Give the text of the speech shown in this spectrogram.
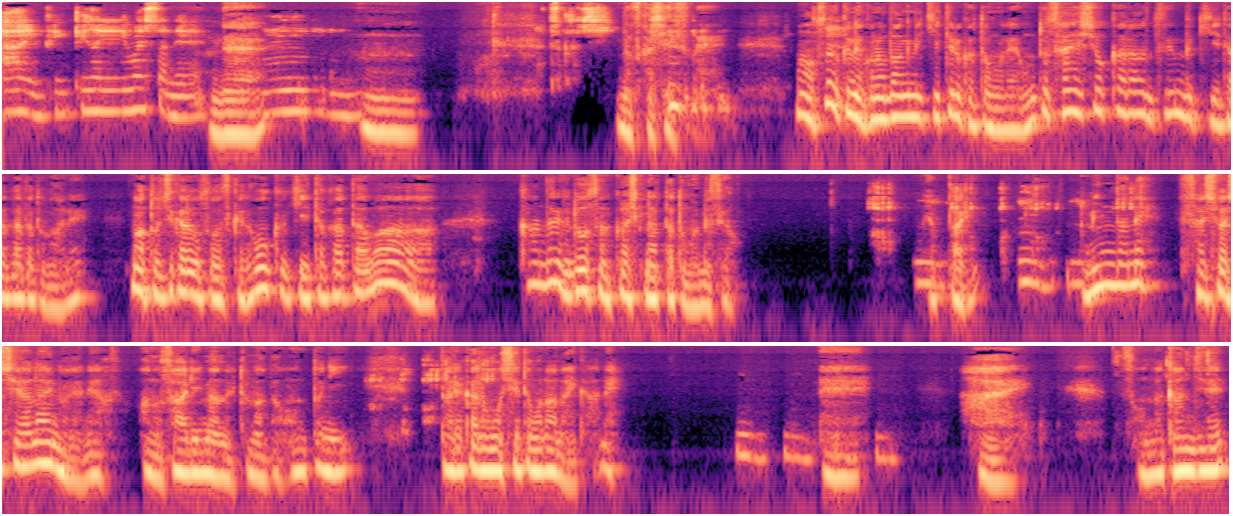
はい、勉強になりましたね。うねん、うん。懐かしい。懐かしいですね。まあおそらくね、この番組聞いてる方もね、本当最初から全部聞いた方とかね、まあ途中からもそうですけど、多く聞いた方は、かなり不動産詳しくなったと思いますよ。やっぱり。みんなね、最初は知らないのでね、あのサラリーマンの人なんか本当に誰からも教えてもらわないからね。ねうんはい。そんな感じで。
